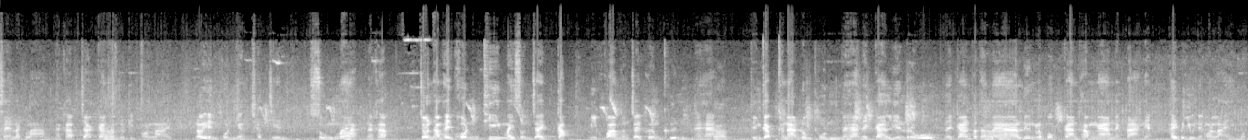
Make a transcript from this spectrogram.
แสนหลักล้านนะครับจากการครับทำธุรกิจออนไลน์แล้วเห็นผลอย่างชัดเจนสูงมากนะครับ จนทำให้คนที่ไม่สนใจกลับมีความสนใจเพิ่มขึ้นนะฮะครับถึงกับขนาดลงทุนนะฮะในการเรียนรู้ในการพัฒนาครับผมเรื่องระบบการทำงานต่างๆเนี่ยให้ไปอยู่ในออนไลน์ให้หมด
